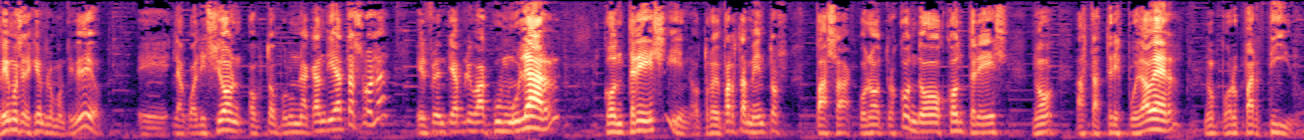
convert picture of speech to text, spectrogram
Vemos el ejemplo de Montevideo. Eh, la coalición optó por una candidata sola, el Frente Amplio va a acumular con tres y en otros departamentos pasa con otros con dos, con tres, ¿no? Hasta tres puede haber, ¿no? Por partido.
